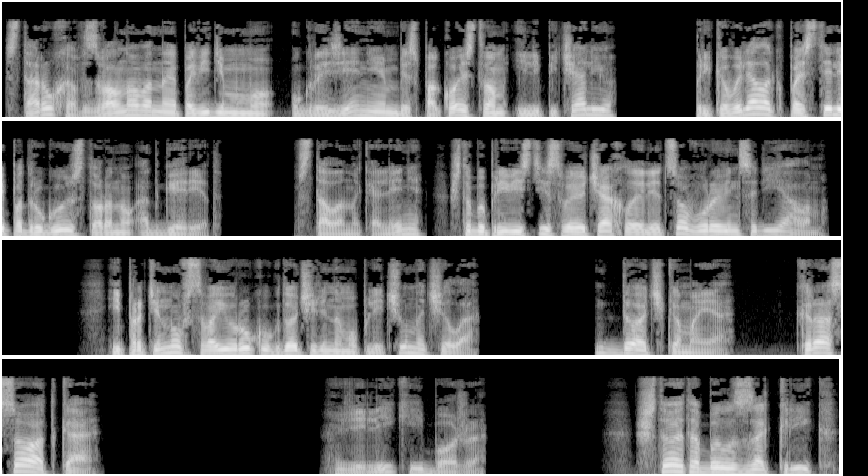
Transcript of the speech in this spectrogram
Старуха, взволнованная, по-видимому, угрызением, беспокойством или печалью, приковыляла к постели по другую сторону от Гэрриет. Встала на колени, чтобы привести свое чахлое лицо в уровень с одеялом. И, протянув свою руку к дочериному плечу, начала. «Дочка моя! Красотка!» Великий Боже! Что это был за крик,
